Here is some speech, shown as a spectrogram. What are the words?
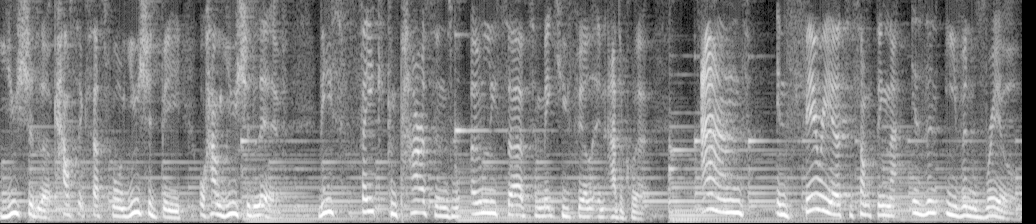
you should look, how successful you should be, or how you should live. These fake comparisons will only serve to make you feel inadequate and inferior to something that isn't even real.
